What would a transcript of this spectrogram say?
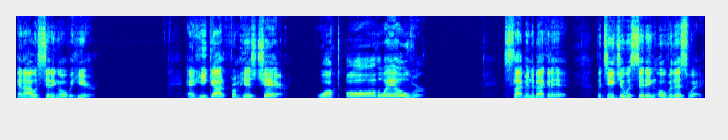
and I was sitting over here. And he got from his chair, walked all the way over to slap me in the back of the head. The teacher was sitting over this way.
